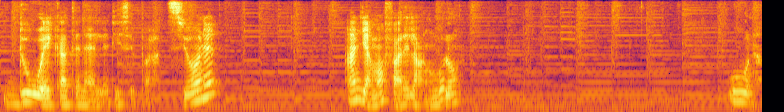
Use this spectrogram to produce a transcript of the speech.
2 catenelle di separazione. Andiamo a fare l'angolo. Una.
